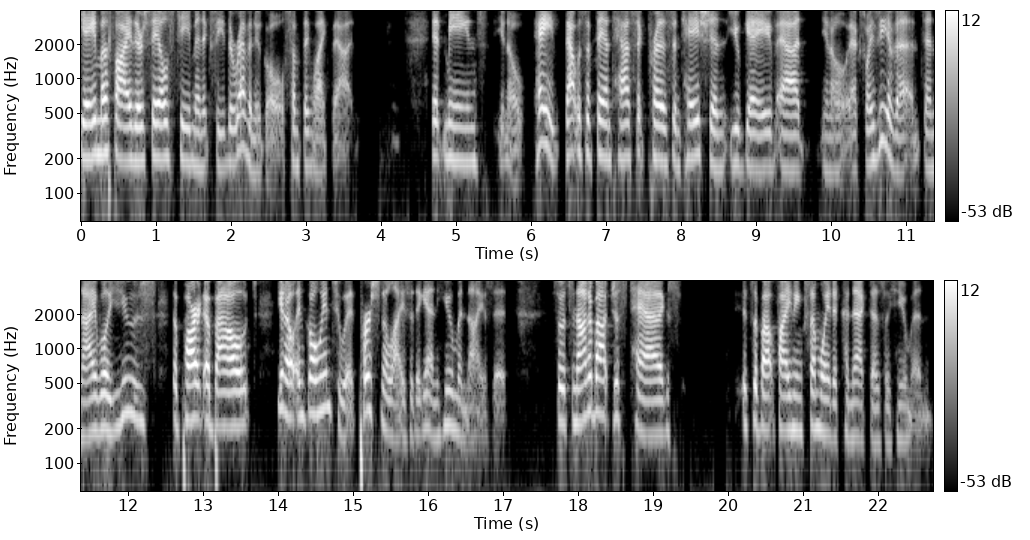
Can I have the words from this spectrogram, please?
gamify their sales team and exceed their revenue goal, something like that. It means, you know, hey, that was a fantastic presentation you gave at, you know, XYZ event. And I will use the part about, you know, and go into it, personalize it again, humanize it. So it's not about just tags, it's about finding some way to connect as a human.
